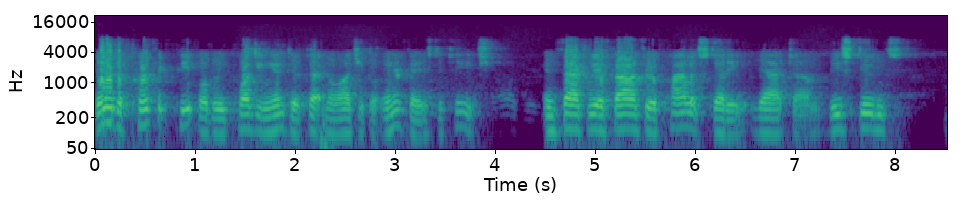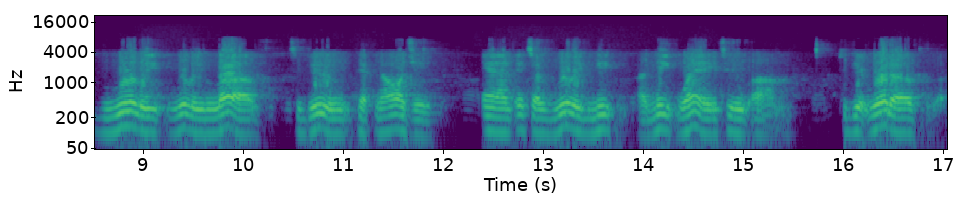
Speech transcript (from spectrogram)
They're the perfect people to be plugging into a technological interface to teach. In fact, we have found through a pilot study that um, these students really, really love to do technology, and it's a really neat, a neat way to um, to get rid of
